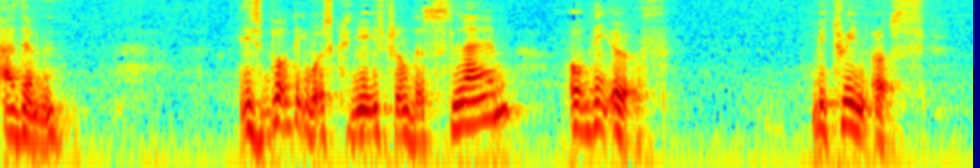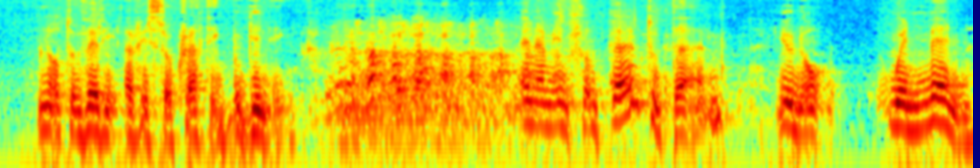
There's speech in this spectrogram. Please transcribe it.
Adam, his body was created from the slime of the earth between us. Not a very aristocratic beginning. and I mean, from time to time, you know, when men,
